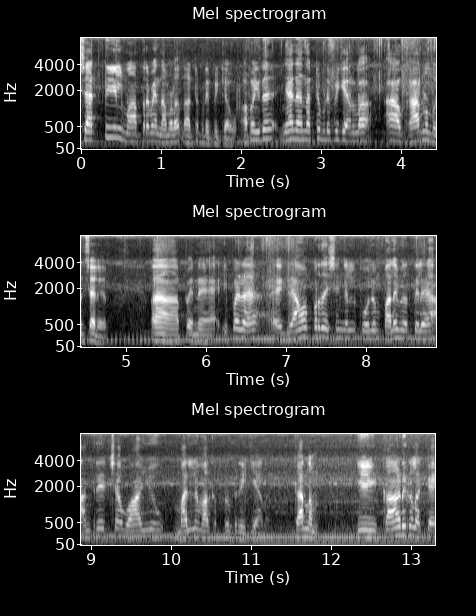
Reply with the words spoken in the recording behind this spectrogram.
ചട്ടിയിൽ മാത്രമേ നമ്മൾ നട്ടുപിടിപ്പിക്കാവൂ. അപ്പോൾ ഇത് ഞാൻ നട്ടുപിടിപ്പിക്കാനുള്ള കാരണം എന്ന് വെച്ചാൽ പിന്നെ ഇപ്പോഴ് ഗ്രാമപ്രദേശങ്ങളിൽ പോലും പല വിധത്തിൽ അന്തരീക്ഷ വായു മലിനമാക്കപ്പെട്ടിരിക്കുകയാണ് കാരണം ഈ കാടുകളൊക്കെ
